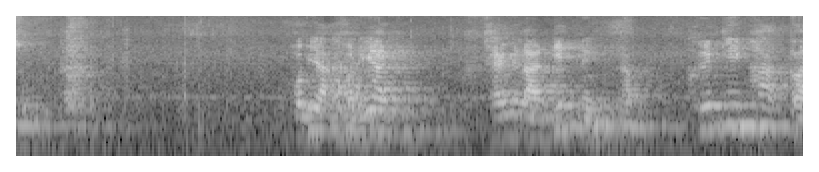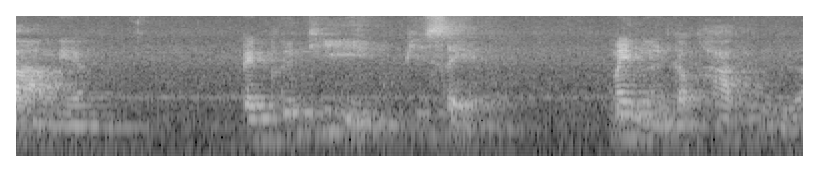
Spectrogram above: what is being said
ศูนย์กลางผมอยากขออนุญาตใช้เวลานิดหนึ่งครับ พื้นที่ภาคกลางเนี่ยเป็นพื้นที่พิเศษไม่เหมือนกับภาคเหนือ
